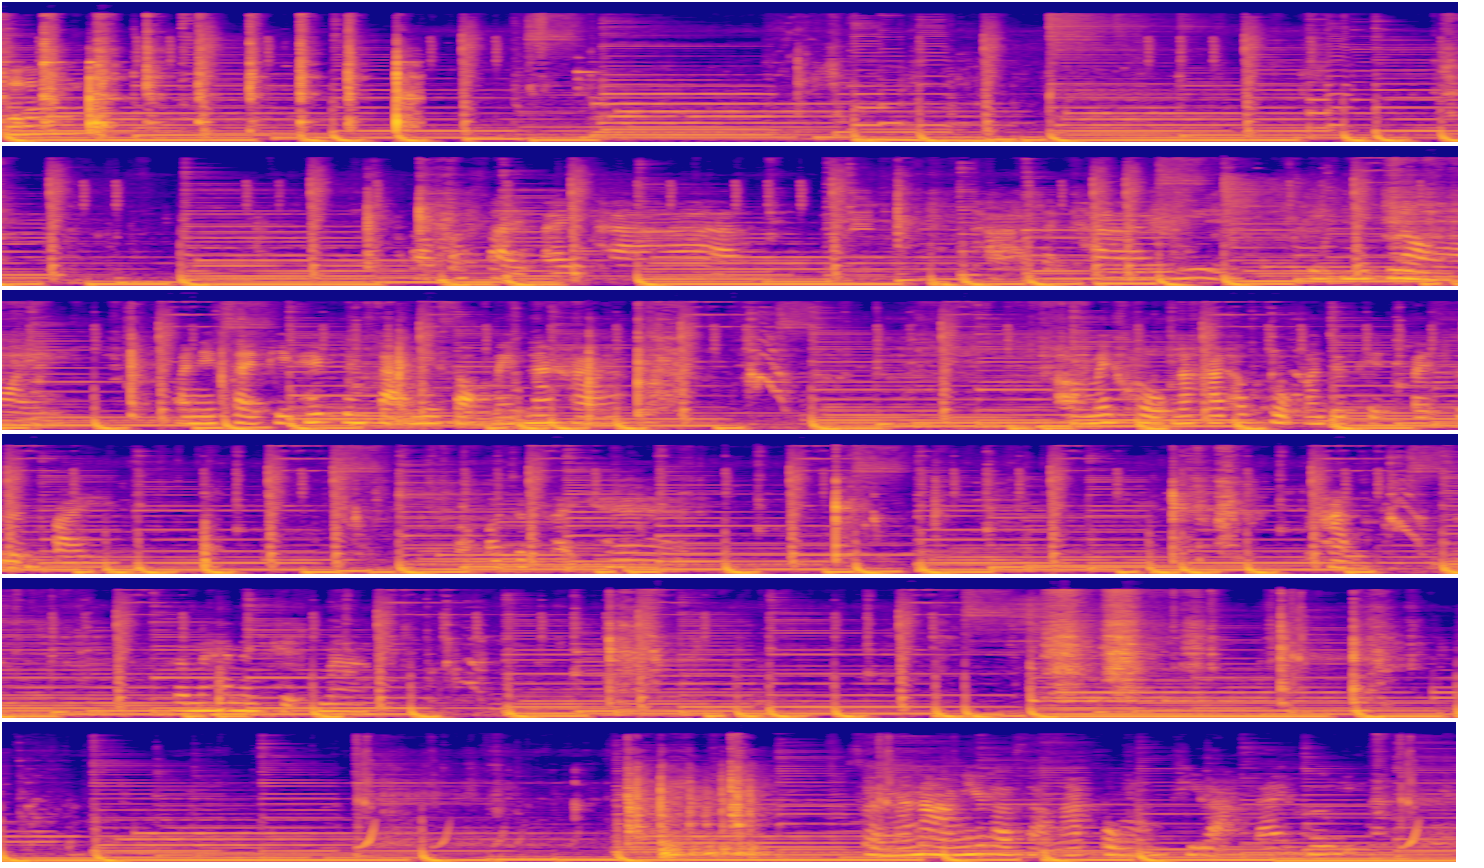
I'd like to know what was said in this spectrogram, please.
ก็ได้เราก็ใส่ไปค่ะ ขาตะไคร้พริกนิดหน่อย วันนี้ใส่พริกให้คุณสามีสองเม็ดนะคะ เอาไม่โขลกนะคะ ถ้าโขลกมันจะเผ็ดไปเกินไปเราก็จะใส่แค่พื่อไม่ให้มันเผ็ดมาก ส่วนมะนาวนี่เราสามารถปรุงทีหลังได้เพิ่มอีก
